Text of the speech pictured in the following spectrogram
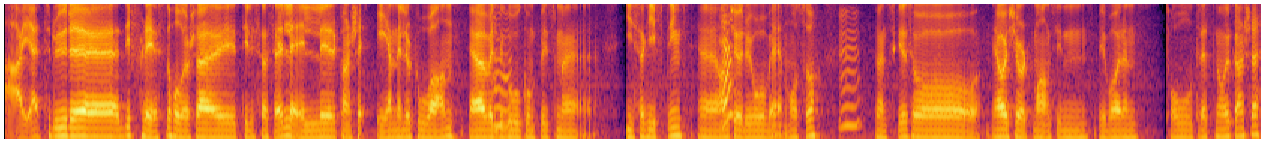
Nei, jeg tror eh, de fleste holder seg til seg selv, eller kanskje én eller to annen. Jeg er veldig mm. god kompis med Isak Gifting. Eh, han Ja. kjører jo VM også, Mm. svenske, så jeg har kjørt med han siden vi var en 12-13 år, kanskje.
